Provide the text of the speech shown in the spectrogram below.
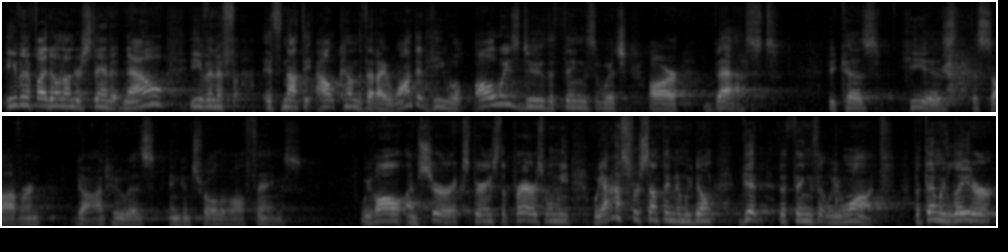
Even if I don't understand it now, even if it's not the outcome that I wanted, he will always do the things which are best because he is the sovereign God who is in control of all things. We've all, I'm sure, experienced the prayers when we, we ask for something and we don't get the things that we want. But then we later,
